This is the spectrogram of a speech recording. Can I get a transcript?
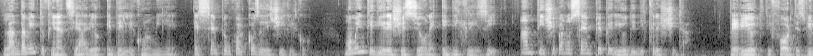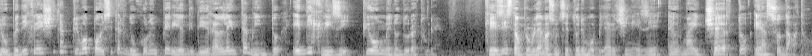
L'andamento finanziario e delle economie è sempre un qualcosa di ciclico. Momenti di recessione e di crisi anticipano sempre periodi di crescita. Periodi di forte sviluppo e di crescita prima o poi si traducono in periodi di rallentamento e di crisi più o meno durature. Che esista un problema sul settore immobiliare cinese è ormai certo e assodato.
